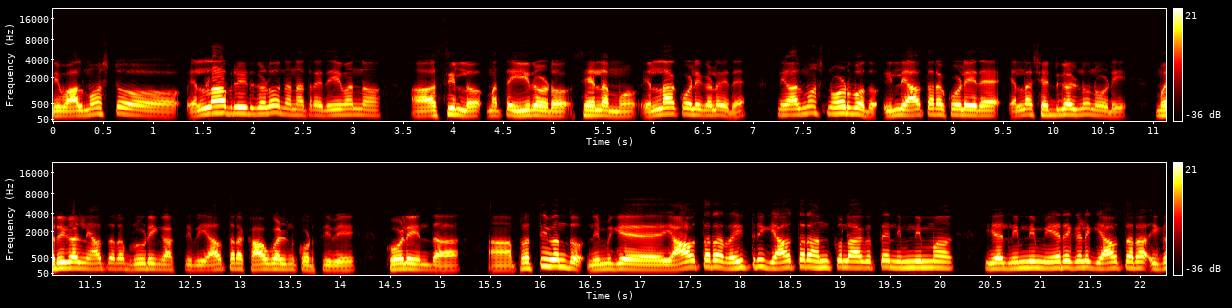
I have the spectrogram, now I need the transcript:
ನೀವು ಆಲ್ಮೋಸ್ಟು ಎಲ್ಲ ಬ್ರೀಡ್ಗಳು ನನ್ನ ಹತ್ರ ಇದೆ. ಈವನ್ ಅಸಿಲ್ಲು ಮತ್ತು ಈರೋಡು, ಸೇಲಮ್ಮು ಎಲ್ಲ ಕೋಳಿಗಳು ಇದೆ. ನೀವು ಆಲ್ಮೋಸ್ಟ್ ನೋಡ್ಬೋದು ಇಲ್ಲಿ ಯಾವ ಥರ ಕೋಳಿ ಇದೆ. ಎಲ್ಲ ಶೆಡ್ಗಳನ್ನೂ ನೋಡಿ, ಮರಿಗಳನ್ನ ಯಾವ ಥರ ಬ್ರೂಡಿಂಗ್ ಹಾಕ್ತೀವಿ, ಯಾವ ಥರ ಕಾವುಗಳನ್ನ ಕೊಡ್ತೀವಿ ಕೋಳಿಯಿಂದ. ಪ್ರತಿಯೊಂದು ನಿಮಗೆ ಯಾವ ಥರ ರೈತರಿಗೆ ಯಾವ ಥರ ಅನುಕೂಲ ಆಗುತ್ತೆ ನಿಮ್ಮ ನಿಮ್ಮ ನಿಮ್ಮ ನಿಮ್ಮ ಏರಿಯಾಗಳಿಗೆ ಯಾವ ಥರ ಈಗ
